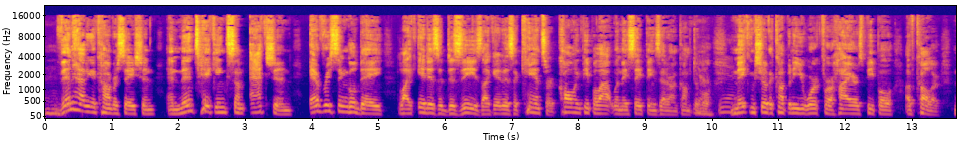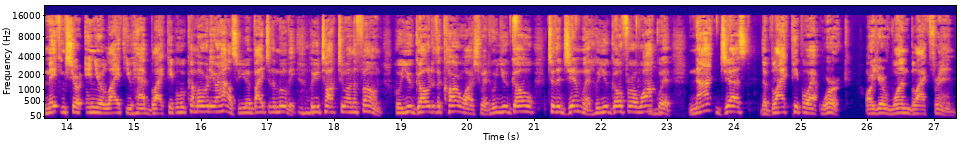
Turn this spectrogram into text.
mm-hmm. then having a conversation and then taking some action every single day like it is a disease, like it is a cancer, calling people out when they say things that are uncomfortable, yeah, yeah. making sure the company you work for hires people of color, making sure in your life you have black people who come over to your house, who you invite to the movie, mm-hmm. who you talk to on the phone, who you go to the car wash with, who you go to the gym with, who you go for a walk mm-hmm. with, not just the black people at work or your one black friend.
